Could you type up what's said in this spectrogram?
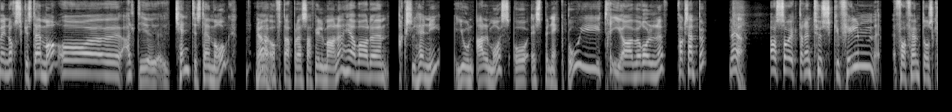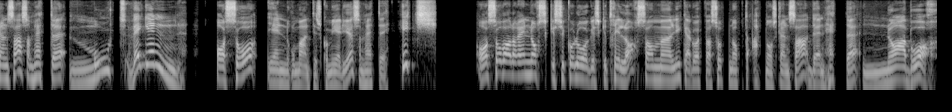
med norske stemmer, og eh, alltid kjente stemmer òg. Ja. Ofte på disse filmene. Her var det Aksel Hennie, Jon Almås og Espen Eckbo i tre av rollene, for eksempel. Ja. Og så gikk det en tysk film for 15-årsgrensa som heter Mot veggen. Og så en romantisk komedie som heter Hitch. Og så var det en norsk psykologisk thriller som eh, like godt var satt opp til 18-årsgrensa. Den heter Naboer.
